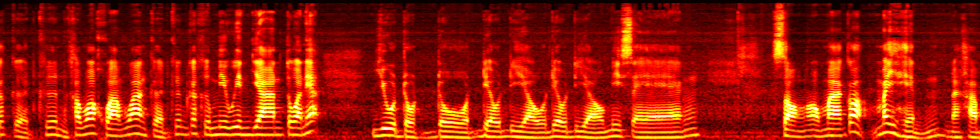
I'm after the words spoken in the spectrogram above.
ก็เกิดขึ้นคำว่าความว่างเกิดขึ้นก็คือมีวิญญาณตัวเนี้ยอยู่โดดโดดเดียวเดียวเดียวเดียวมีแสงส่องออกมาก็ไม่เห็นนะครับ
